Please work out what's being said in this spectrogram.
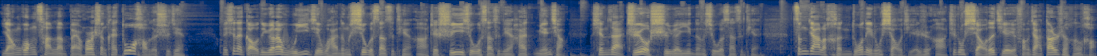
阳光灿烂，百花盛开，多好的时间。那现在搞得原来五一节我还能休个三四天啊，这十一休个三四天还勉强，现在只有十月一能休个三四天，增加了很多那种小节日啊，这种小的节也放假，当然是很好，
